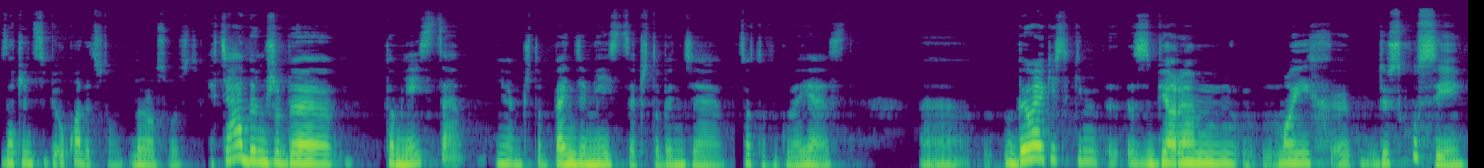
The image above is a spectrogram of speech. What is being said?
zacząć sobie układać tą dorosłość. Chciałabym, żeby to miejsce, nie wiem, czy to będzie miejsce, czy to będzie, co to w ogóle jest, e, było jakimś takim zbiorem moich e, dyskusji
